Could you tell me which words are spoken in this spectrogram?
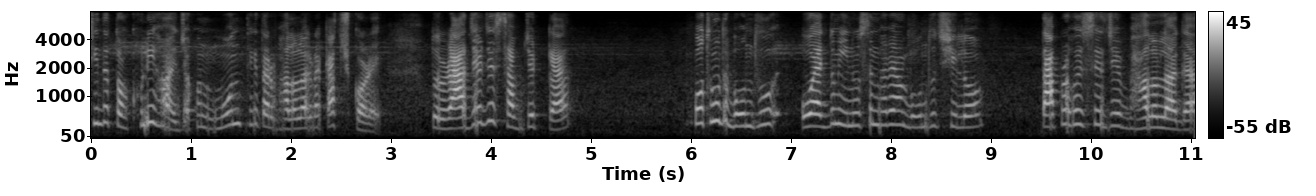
চিন্তা তখনই হয় যখন মন থেকে তার ভালো লাগাটা কাজ করে। তো রাজের যে সাবজেক্টটা প্রথমত বন্ধু, ও একদম ইনোসেন্টভাবে আমার বন্ধু ছিল। তারপর হয়েছে যে ভালো লাগা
